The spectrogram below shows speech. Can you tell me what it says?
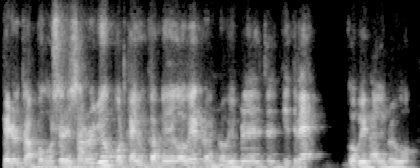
pero tampoco se desarrolló porque hay un cambio de gobierno en noviembre del 33, gobierna de nuevo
